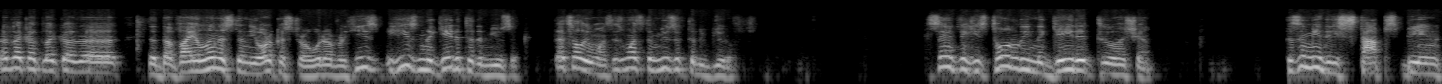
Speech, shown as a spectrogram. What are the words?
Like a, like a, the, the, violinist in the orchestra or whatever, he's he's negated to the music. That's all he wants. He wants the music to be beautiful. Same thing, he's totally negated to Hashem. Doesn't mean that he stops being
